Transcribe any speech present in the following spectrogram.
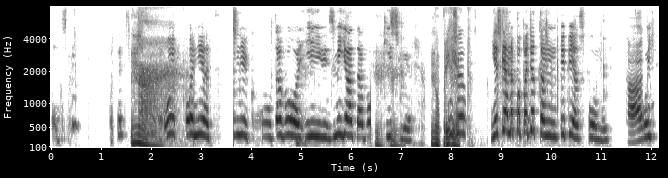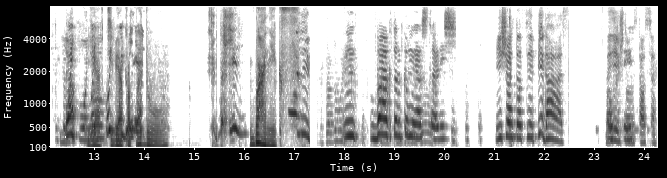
Вот это На. Ой, о нет. Багажник У того и змея того кислые. Ну, привет. Если она попадет, там пипец полный. Так, Ой, я ой, понял. Я в тебя ой, попаду. Блин, Баникс. м, Баг, только мы остались. Еще остался Пегас. Надеюсь, что он остался.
